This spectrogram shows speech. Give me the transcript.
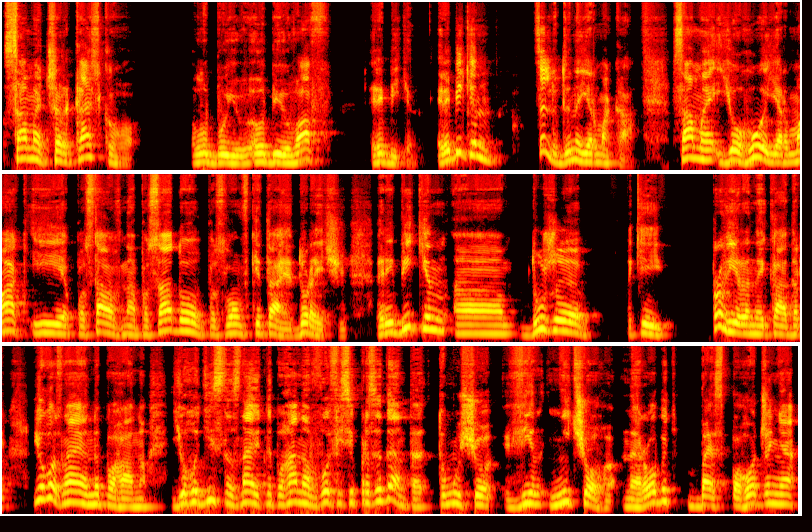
саме Черкаського лобію- лобіював Рябікін. Рябікін це людина Єрмака. Саме його Єрмак і поставив на посаду послом в Китаї. До речі, Рябікін е, дуже такий. Провірений кадр, його знаю непогано. Його дійсно знають непогано в офісі президента, тому що він нічого не робить без погодження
